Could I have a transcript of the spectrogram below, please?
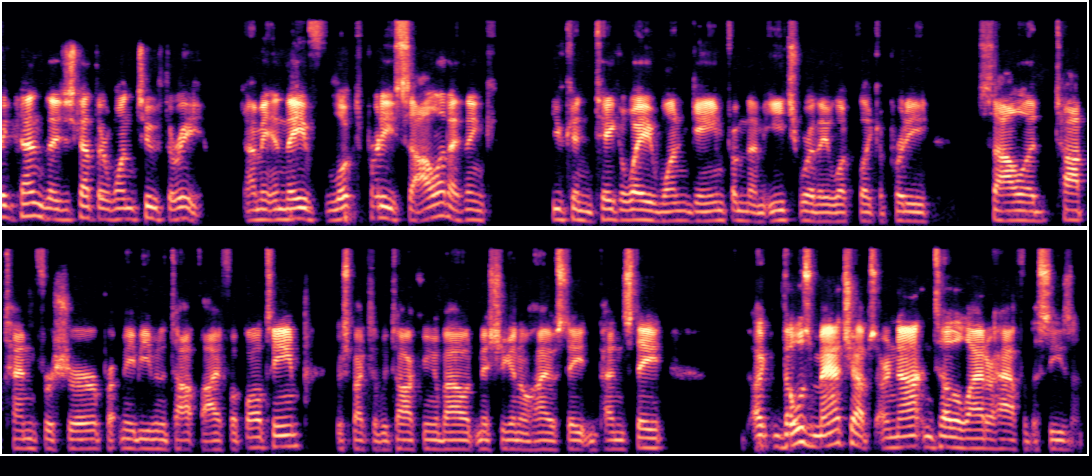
Big Ten, they just got their one, two, three. I mean, and they've looked pretty solid. I think you can take away one game from them each where they looked like a pretty solid top 10 for sure, maybe even a top five football team, respectively, talking about Michigan, Ohio State, and Penn State. Like those matchups are not until the latter half of the season.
